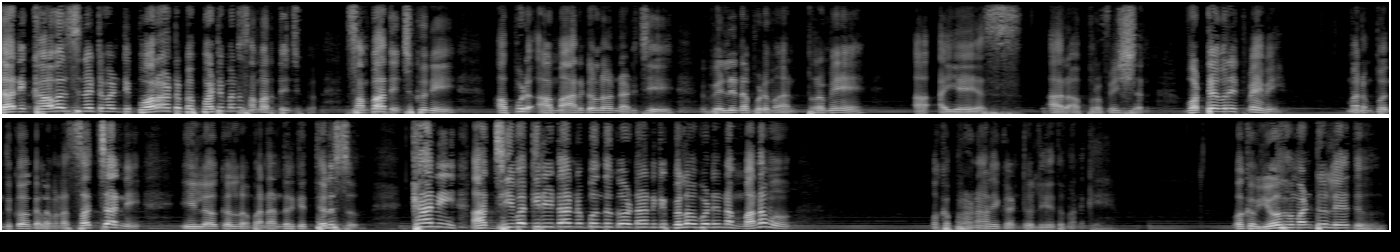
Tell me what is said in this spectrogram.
దానికి కావలసినటువంటి పోరాట పటిమను సమర్థించుకు సంపాదించుకుని అప్పుడు ఆ మార్గంలో నడిచి వెళ్ళినప్పుడు మాత్రమే ఆ ఐఏఎస్ ఆర్ ఆ profession whatever it may be మనం పొందుకోగలమన్న సత్యాన్ని ఈ లోకంలో మనందరికీ తెలుసు. కానీ ఆ జీవ కిరీటాన్ని పొందుకోవడానికి పిలువబడిన మనము ఒక ప్రణాళిక అంటూ లేదు మనకి. ఒక వ్యూహం అంటూ లేదు.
